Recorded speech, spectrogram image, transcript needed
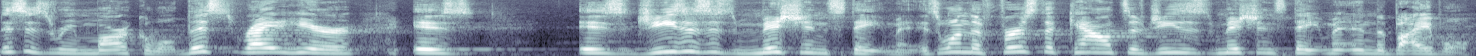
this is remarkable. This right here is, is Jesus' mission statement. It's one of the first accounts of Jesus' mission statement in the Bible.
